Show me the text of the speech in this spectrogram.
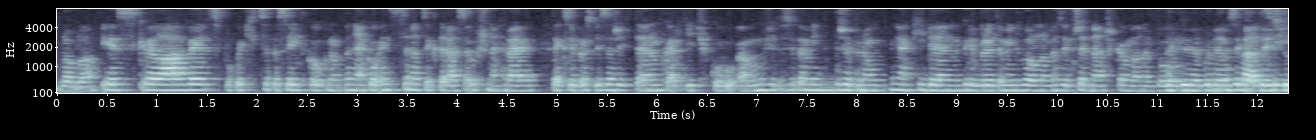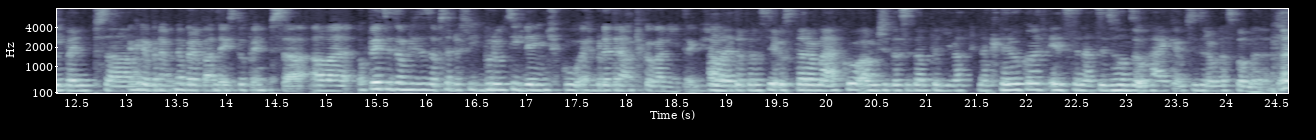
blabla, je skvělá věc, pokud chcete se jít kouknout na nějakou inscenaci, která se už nehraje, tak si prostě zařiďte jenom kartičku a můžete si tam jít dřepnout nějaký den, kdy budete mít volno mezi přednáškama nebo A kdy nebude mezi pátý prací. stupeň psa. a kde bude, nebude pátý stupeň psa, ale opět si to můžete zapsat do svých budoucích deníčků, až budete naočkovaný, takže... Ale je to prostě u staromáku a můžete si tam podívat na kteroukoliv inscenaci s Honzou Hájkem si zrovna vzpomenete.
